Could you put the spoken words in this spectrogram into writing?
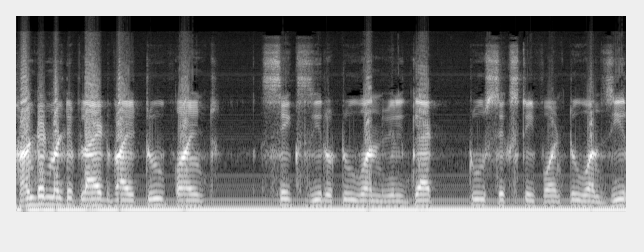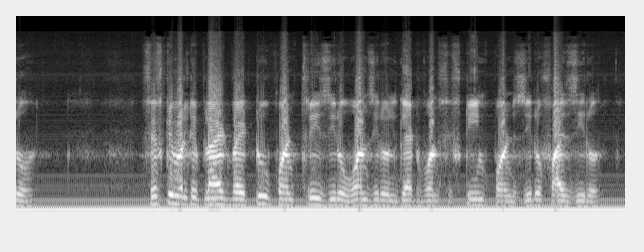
100 multiplied by 2.6021 will get 260.210 50 multiplied by 2.3010 will get 115.050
